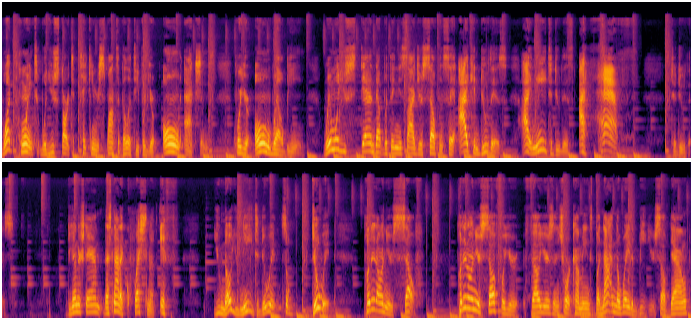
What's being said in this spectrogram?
what point will you start taking responsibility for your own actions? For your own well being? When will you stand up within inside yourself and say, I can do this? I need to do this. I have to do this. Do you understand? That's not a question of if. You know you need to do it, so do it. Put it on yourself. Put it on yourself for your failures and shortcomings, but not in the way to beat yourself down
